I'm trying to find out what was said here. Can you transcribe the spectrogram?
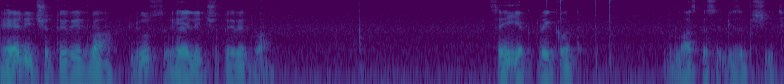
Гелій 4,2 плюс гелій 4,2. Це як приклад. Будь ласка, собі запишіть.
